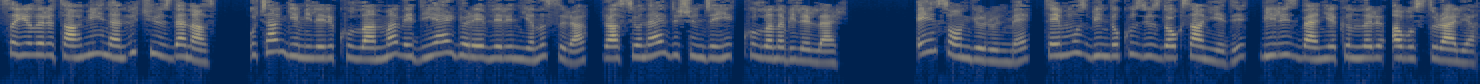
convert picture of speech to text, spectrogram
Sayıları tahminen 300'den az. Uçan gemileri kullanma ve diğer görevlerin yanı sıra, rasyonel düşünceyi kullanabilirler. En son görülme, Temmuz 1997, Brisbane yakınları, Avustralya.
